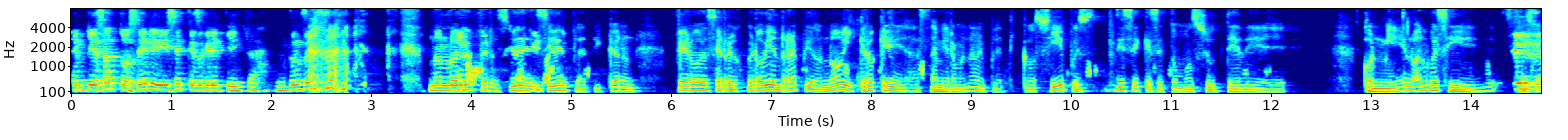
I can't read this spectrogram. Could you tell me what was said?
empieza a toser y dice que es gripita. Entonces, no lo vi, pero sí, me platicaron. Pero se recuperó bien rápido, ¿no? Y creo que hasta mi hermana me platicó. Sí, pues dice que se tomó su té de con miel o algo así. Sí, sí.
